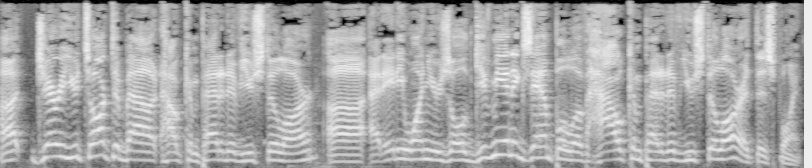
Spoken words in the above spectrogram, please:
Uh, Jerry, you talked about how competitive you still are uh, at 81 years old. Give me an example of how competitive you still are at this point.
